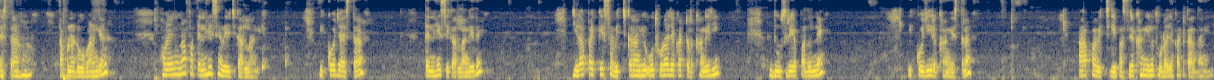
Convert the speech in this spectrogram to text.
ਇਸ ਤਰ੍ਹਾਂ ਹੁਣ ਆਪਣਾ ਡੋ ਬਣ ਗਿਆ। ਹੁਣ ਇਹਨੂੰ ਨਾ ਆਪਾਂ ਤਿੰਨ ਹਿੱਸਿਆਂ ਦੇ ਵਿੱਚ ਕਰ ਲਾਂਗੇ। ਇੱਕੋ ਜਿਹਾ ਇਸ ਤਰ੍ਹਾਂ ਤਿੰਨ ਹਿੱਸੇ ਕਰ ਲਾਂਗੇ ਇਹਦੇ। ਜਿਹੜਾ ਆਪਾਂ ਇੱਕ ਹਿੱਸਾ ਵਿੱਚ ਕਰਾਂਗੇ, ਉਹ ਥੋੜਾ ਜਿਹਾ ਘੱਟ ਰੱਖਾਂਗੇ ਜੀ। ਤੇ ਦੂਸਰੇ ਆਪਾਂ ਦੋਨੇ ਇੱਕੋ ਜਿਹੀ ਰੱਖਾਂਗੇ ਇਸ ਤਰ੍ਹਾਂ। ਆਹ ਆਪਾਂ ਵਿਚਲੇ ਪਾਸੇ ਰੱਖਾਂਗੇ, ਇਹਨੂੰ ਥੋੜਾ ਜਿਹਾ ਘੱਟ ਕਰ ਦਾਂਗੇ ਜੀ।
